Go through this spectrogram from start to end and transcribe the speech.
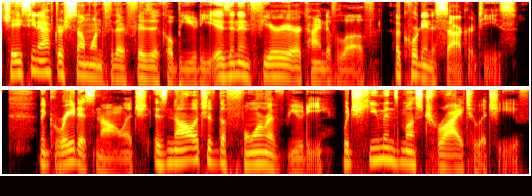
Chasing after someone for their physical beauty is an inferior kind of love, according to Socrates. The greatest knowledge is knowledge of the form of beauty, which humans must try to achieve.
